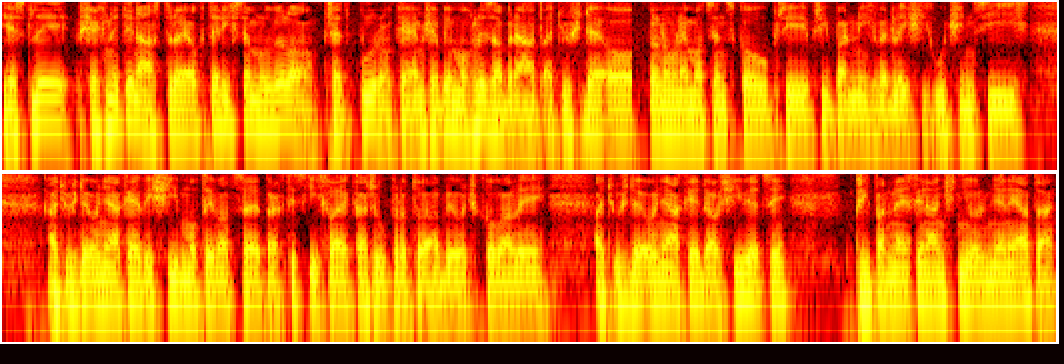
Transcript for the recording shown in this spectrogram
jestli všechny ty nástroje, o kterých se mluvilo před půl rokem, že by mohly zabrat, ať už jde o plnou nemocenskou při případných vedlejších účincích, ať už jde o nějaké vyšší motivace praktických lékařů pro to, aby očkovali, ať už jde o nějaké další věci, případné finanční odměny a tak,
